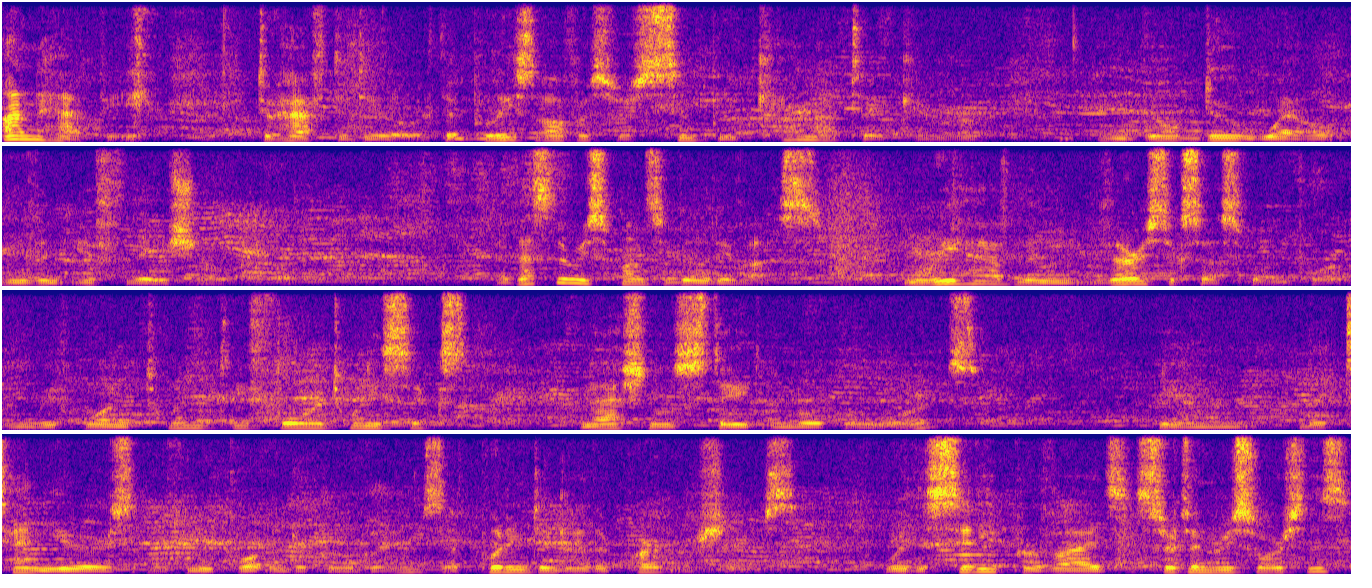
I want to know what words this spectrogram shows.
unhappy to have to deal with, that police officers simply cannot take care of and don't do well even if they show up. Now, that's the responsibility of us. And we have been very successful in Portland. We've won 24, 26 national, state, and local awards in the 10 years of New Portlander programs of putting together partnerships where the city provides certain resources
